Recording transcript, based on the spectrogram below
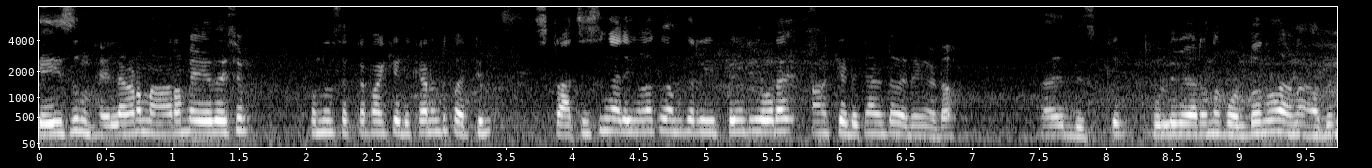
കേസും എല്ലാം കൂടെ മാറുമ്പോൾ ഏകദേശം ഒന്ന് സെറ്റപ്പ് ആക്കി എടുക്കാനായിട്ട് പറ്റും. സ്ക്രാച്ചസും കാര്യങ്ങളൊക്കെ നമുക്ക് റീപെയിന്റിലൂടെ ആക്കി എടുക്കാനായിട്ട് വരും കേട്ടോ. അതായത് ഡിസ്ക് പുള്ളി വേറെ ഒന്ന് കൊണ്ടുവന്നതാണ്. അതും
